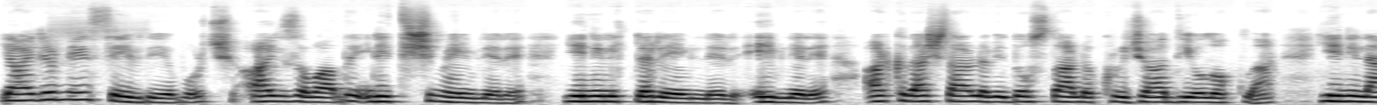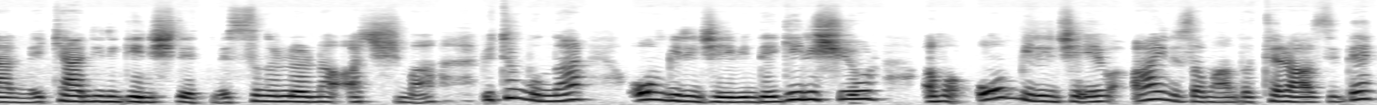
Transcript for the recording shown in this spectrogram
Yayların en sevdiği burç aynı zamanda iletişim evleri, yenilikler evleri, evleri, arkadaşlarla ve dostlarla kuracağı diyaloglar, yenilenme, kendini genişletme, sınırlarını açma. Bütün bunlar 11. evinde gelişiyor ama 11. ev aynı zamanda terazide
